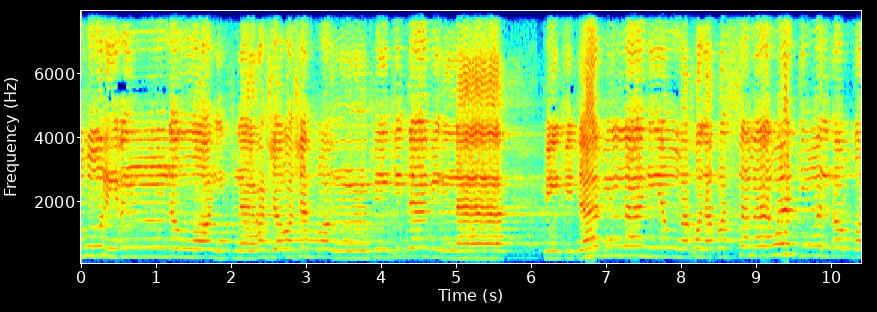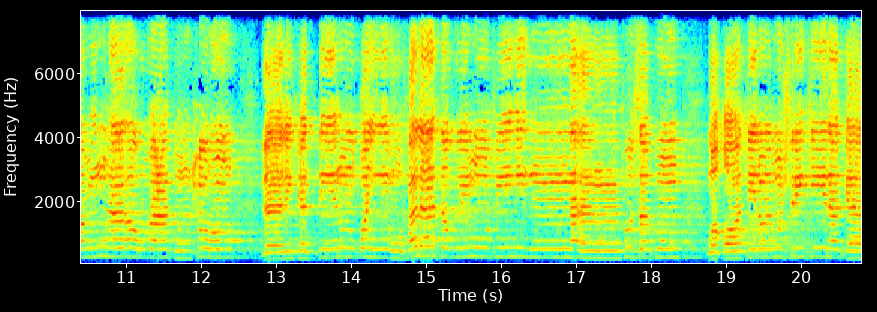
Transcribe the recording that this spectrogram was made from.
عدة الشهور عند الله اثنا عشر شهرا في كتاب الله. في كتاب الله يوم خلق السماوات والأرض منها أربعة حرم. ذلك الدين القيم فلا تظلموا فيهن أنفسكم. وقاتلوا المشركين كافة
